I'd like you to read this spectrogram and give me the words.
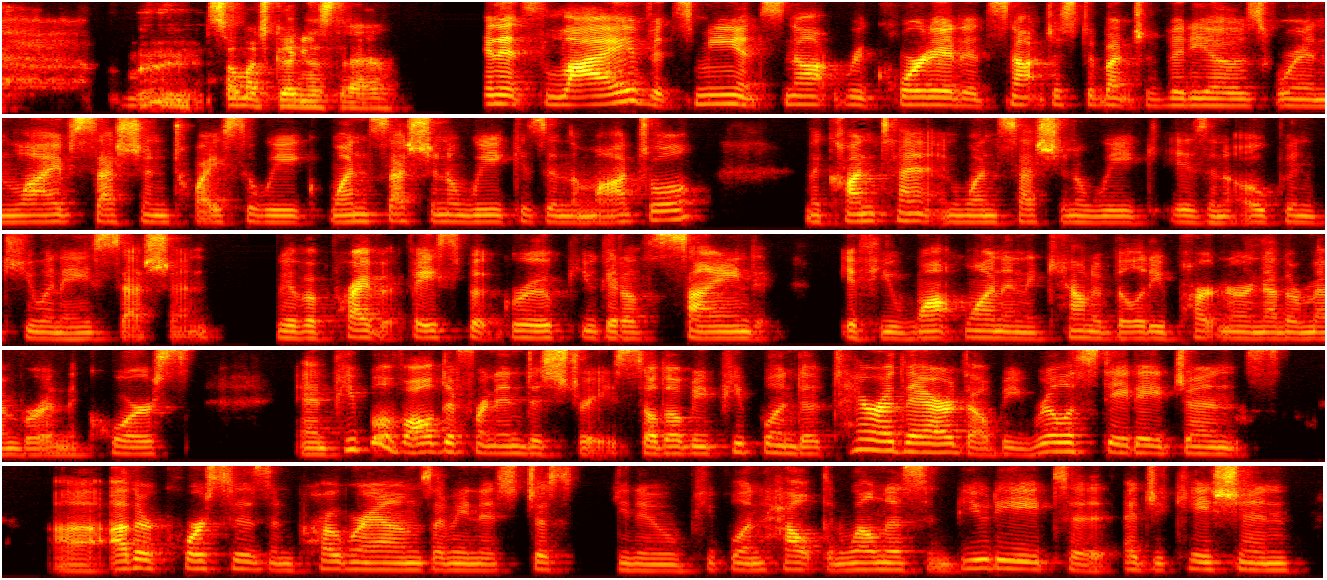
so much goodness there. And it's live. It's me. It's not recorded. It's not just a bunch of videos. We're in live session twice a week. One session a week is in the module, the content, and one session a week is an open Q&A session. We have a private Facebook group. You get assigned if you want one, an accountability partner, another member in the course and people of all different industries. So there'll be people in doTERRA there, there'll be real estate agents, uh, other courses and programs. I mean, it's just, you know, people in health and wellness and beauty to education,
